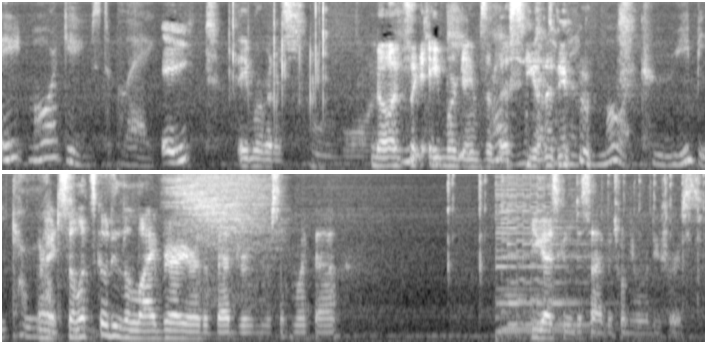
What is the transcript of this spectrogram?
8 more games to play. Eight? Eight more riddles. No, it's You like eight more games than this. You gotta do. more creepy collections. Alright, so let's go do the library or the bedroom or something like that. You guys can decide which one you want to do first.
